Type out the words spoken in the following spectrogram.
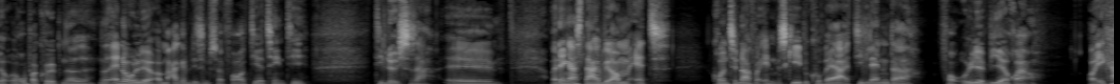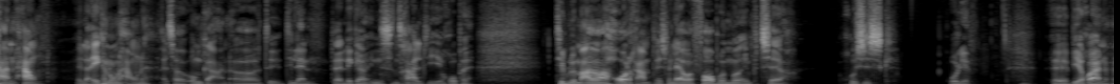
Europa købe noget, noget andet olie, og markedet ligesom så for, at de her ting, de, de løser sig. Øh, og dengang snakkede vi om, at grund til nok var endt med skibe kunne være, at de lande, der får olie via rør, og ikke har en havn, eller ikke har nogen havne, altså Ungarn og de, de lande, der ligger inde centralt i Europa, de bliver meget, meget hårdt ramt, hvis man laver et forbud mod at importere russisk olie øh, via rørene.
